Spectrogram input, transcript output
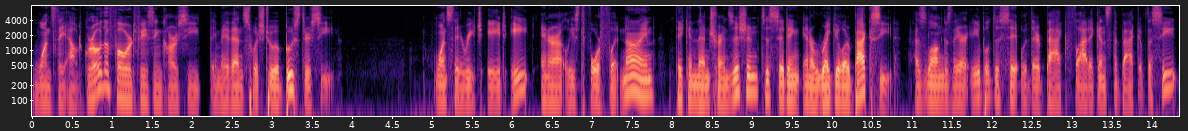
Once they outgrow the forward facing car seat, they may then switch to a booster seat. Once they reach age 8 and are at least 4 foot 9, they can then transition to sitting in a regular back seat, as long as they are able to sit with their back flat against the back of the seat,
